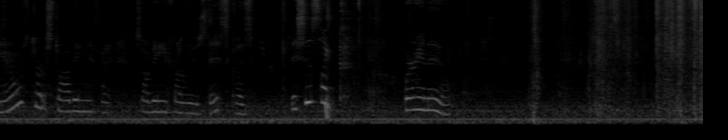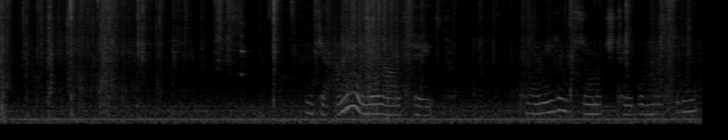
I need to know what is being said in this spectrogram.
And I'll start sobbing if I sobbing if I lose this because this is like brand new. Okay, I'm gonna run out of tape. 'cause I'm using so much tape on accident.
